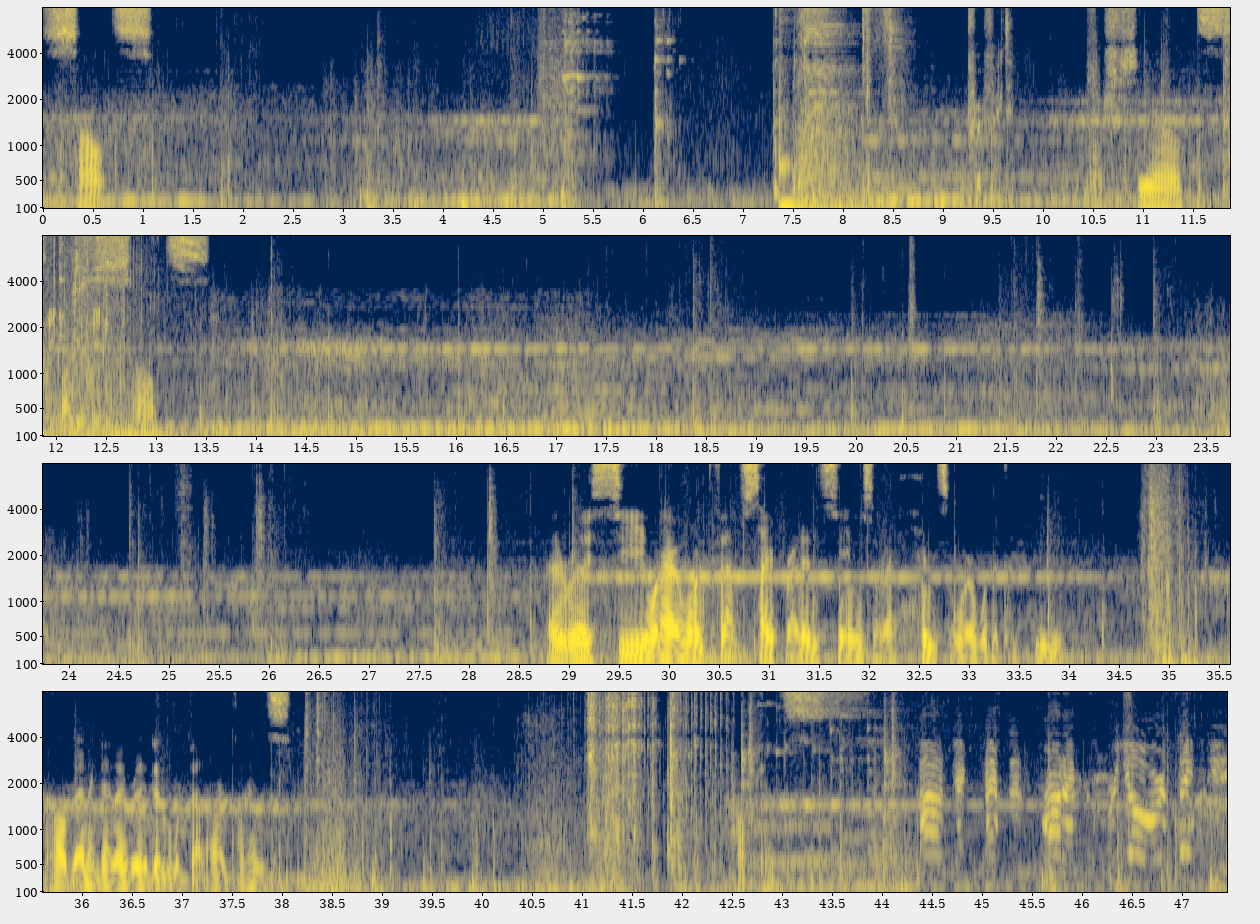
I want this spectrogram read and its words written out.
Salts. Perfect. More shields. Salts. I didn't really see when I went for that cipher, I didn't see any sort of hints of where what it could be. Well, then again, I really didn't look that hard for hints. Health kits. Contact tested products for your safety.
